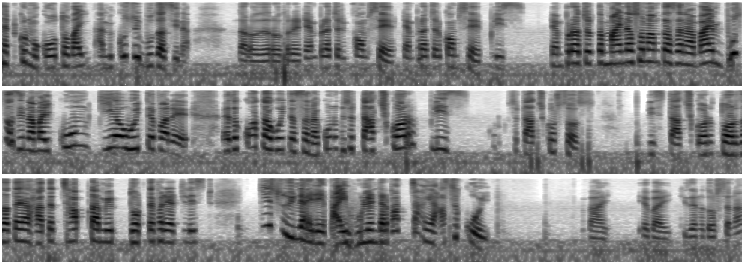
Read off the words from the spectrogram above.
সেট করব কত ভাই? আমি কিছুই বুঝাছি না। দাঁড়াও দাঁড়াও দাঁড়াও টেম্পারেচার কমছে টেম্পারেচার কমছে প্লিজ টেম্পারেচার তো মাইনাসও নামতাছে না ভাই, আমি বুঝতাছি না ভাই, কোন কি হইতে পারে? এত কথা কইতাছে না, কোনো কিছু টাচ কর প্লিজ কিছু টাচ করছস? প্লিজ টাচ কর তোর যাতে হাতের ছাপটা আমি ধরতে পারি লিস্ট কিছুই নাই রে ভাই হুলেন্ডার বাচ্চা এ আছে কই? ভাই এ ভাই কি যেন ধরছে না?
